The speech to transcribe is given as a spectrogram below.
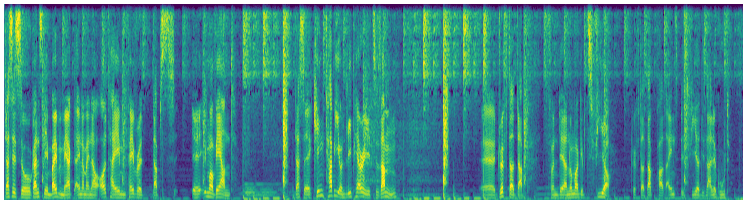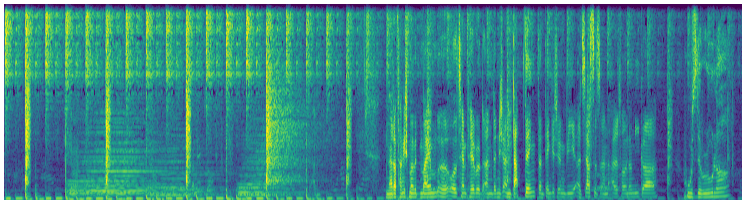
Das ist so ganz nebenbei bemerkt einer meiner all-time favorite Dubs äh, immer während. Das äh, King Tubby und Lee Perry zusammen. Äh, Drifter Dub. Von der Nummer gibt's vier. Drifter Dub Part 1 bis 4, die sind alle gut. Na, da fange ich mal mit meinem äh, All-Time-Favorite an. Wenn ich an Dub denke, dann denke ich irgendwie als erstes an Alpha und Omega. Who's the Ruler?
